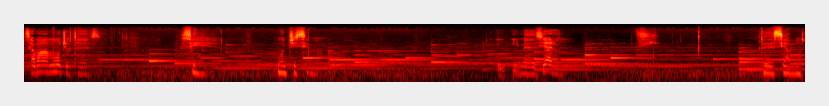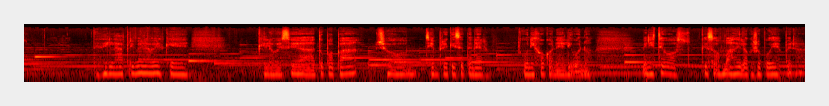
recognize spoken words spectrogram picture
Se amaban mucho ustedes. Sí, muchísimo. Y, y me desearon. Te deseamos. Desde la primera vez que, que lo besé a tu papá, yo siempre quise tener un hijo con él y bueno, viniste vos, que sos más de lo que yo podía esperar.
